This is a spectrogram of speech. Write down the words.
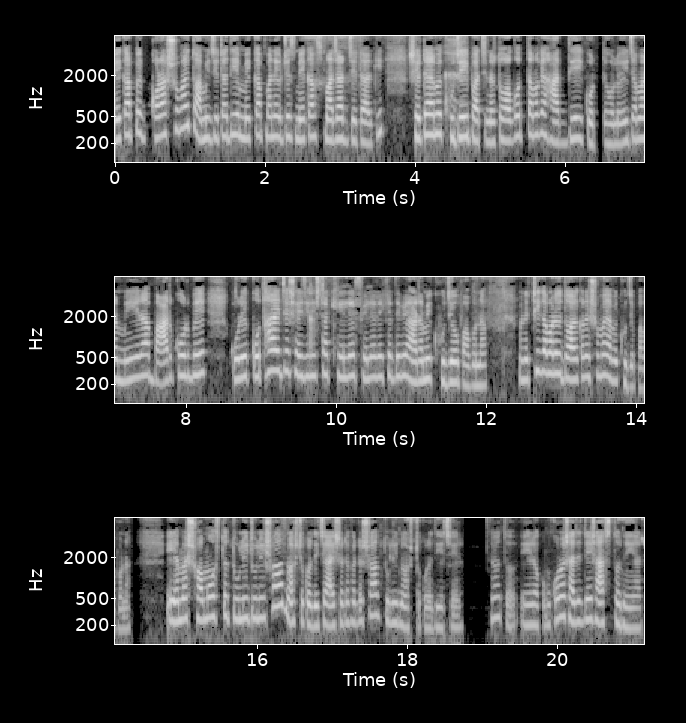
মেকআপে করার সময় তো আমি যেটা দিয়ে মেকআপ মানে জাস্ট মেকআপ মাজার যেটা আর কি, সেটা আমি খুঁজেই পাচ্ছি না। তো অগত্যা আমাকে হাত দিয়েই করতে হলো। এই যে আমার মেয়েরা বার করবে করে কোথায় যে সেই জিনিসটা খেলে ফেলে রেখে দেবে আর আমি খুঁজেও পাবো না। মানে ঠিক আমার ওই দরকারের সময় আমি খুঁজে পাবো না। এই আমার সমস্ত তুলি টুলি সব নষ্ট করে দিয়েছে আইশ্যাডো ফ্যাডো সব তুলি নষ্ট করে দিয়েছে। জানো তো, এইরকম কোনো সাজের জিনিস আসতো নেই আর।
